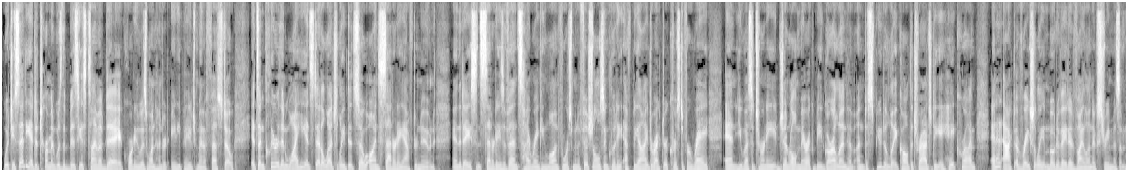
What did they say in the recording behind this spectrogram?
which he said he had determined was the busiest time of day, according to his 180 page manifesto. It's unclear then why he instead allegedly did so on Saturday afternoon. In the days since Saturday's events, high ranking law enforcement officials, including FBI Director Christopher Wray and U.S. Attorney General Merrick B. Garland, have undisputedly called the tragedy a hate crime and an act of racially motivated violent extremism.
